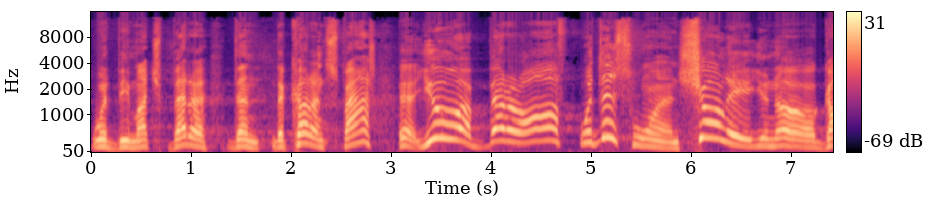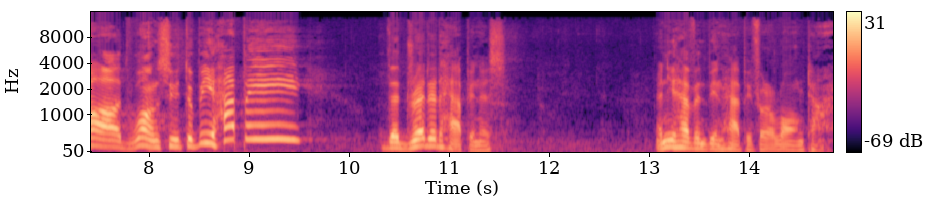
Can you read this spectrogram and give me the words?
would be much better than the current spouse. Uh, you are better off with this one. Surely, you know, God wants you to be happy. The dreaded happiness and you haven't been happy for a long time.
